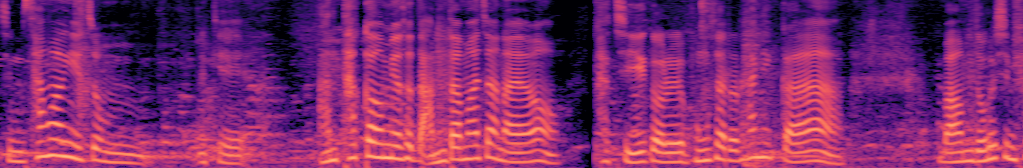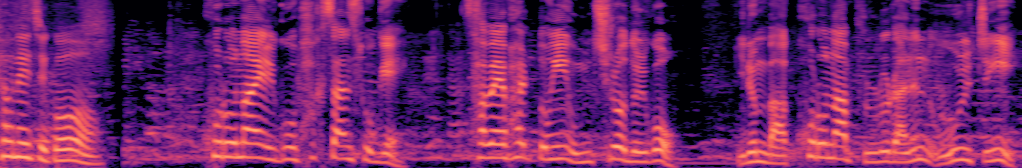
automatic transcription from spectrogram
지금 상황이 좀 이렇게 안타까우면서 남담하잖아요. 같이 이거를 봉사를 하니까 마음도 훨씬 편해지고 코로나19 확산 속에 사회 활동이 움츠러들고 이른바 코로나 블루라는 우울증이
